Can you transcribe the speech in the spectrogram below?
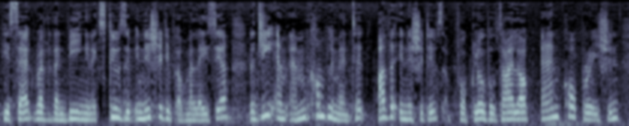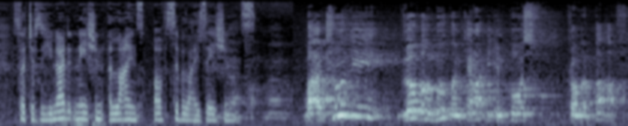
He said rather than being an exclusive initiative of Malaysia, the GMM complemented other initiatives for global dialogue and cooperation such as the United Nations Alliance of Civilizations. But a truly global movement cannot be imposed from above.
